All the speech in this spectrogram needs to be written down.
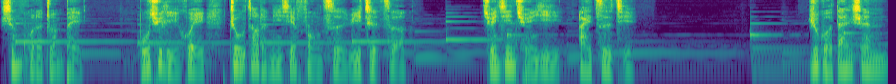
生活的准备，不去理会周遭的那些讽刺与指责，全心全意爱自己。如果单身，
